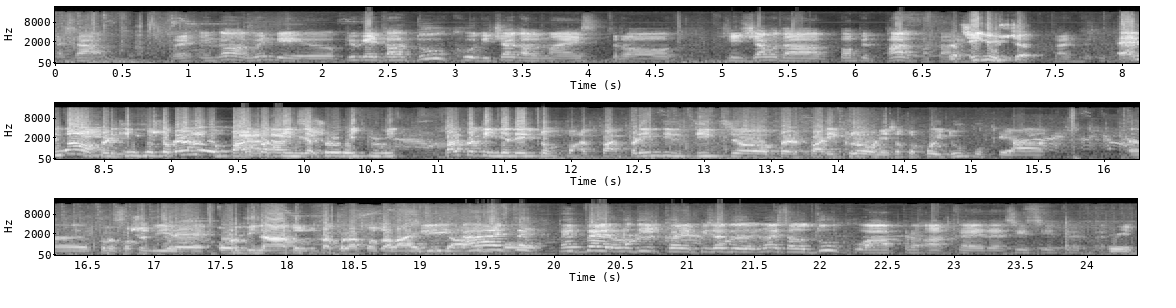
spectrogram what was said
Esatto. Que- No, quindi eh, più che dal Dooku, diciamo dal maestro, diciamo da proprio Palpatine. Da Sidious. Eh no, perché in questo caso Palpatine gli ha solo detto Palpatine gli ha detto prendi il tizio per fare i cloni, è stato poi Dooku che ha eh, come posso dire ordinato tutta quella cosa là Sì, ah, un è, è vero, lo dico nell'episodio dove noi è stato Dooku a, pro- a credere, sì, sì, è. Sì,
